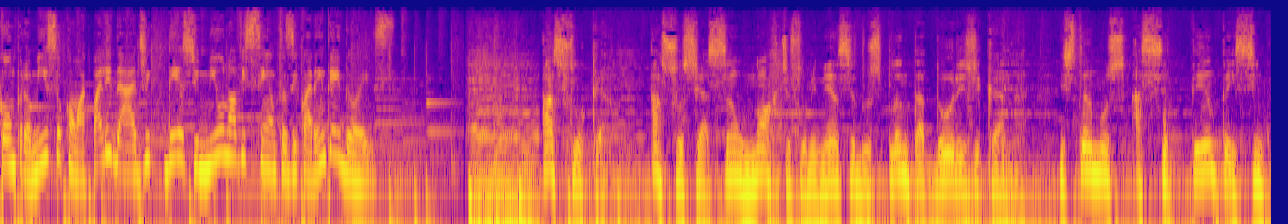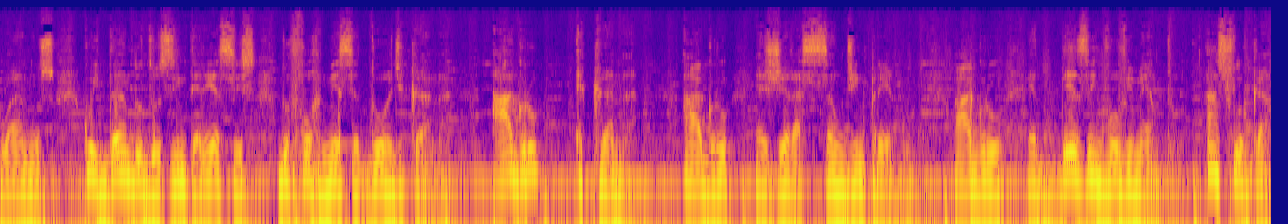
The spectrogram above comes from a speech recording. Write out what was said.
Compromisso com a qualidade desde 1942. Asflucan, Associação Norte Fluminense dos Plantadores de Cana. Estamos há 75 anos cuidando dos interesses do fornecedor de cana. Agro é cana. Agro é geração de emprego. Agro é desenvolvimento. Asflucan,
